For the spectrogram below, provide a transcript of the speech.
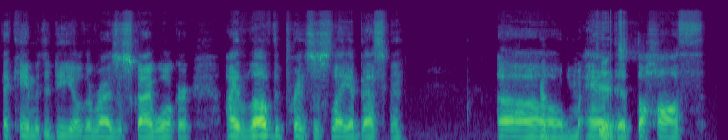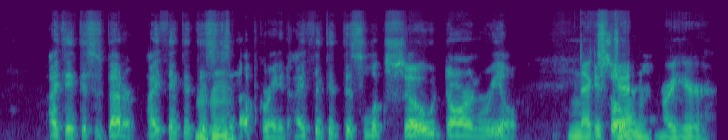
that came with the Dio, the Rise of Skywalker. I love the Princess Leia Beskar. Um, and the, the Hoth I think this is better. I think that this is Mhm. an upgrade. I think that this looks so darn real. Next gen, right here.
